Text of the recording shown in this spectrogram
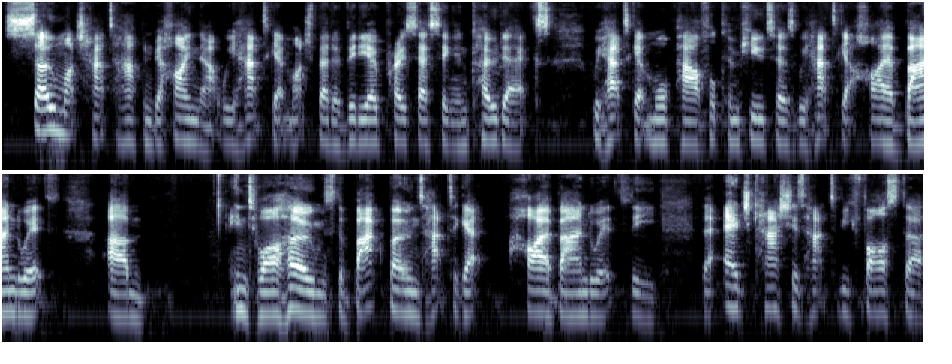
So much had to happen behind that. We had to get much better video processing and codecs. We had to get more powerful computers. We had to get higher bandwidth um, into our homes. The backbones had to get higher bandwidth. The the edge caches had to be faster.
